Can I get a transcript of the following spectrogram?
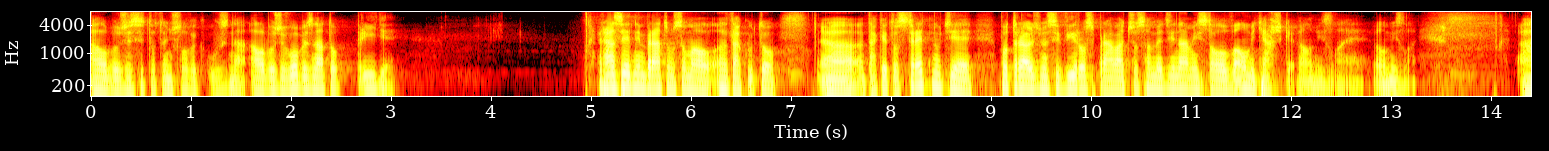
Alebo že si to ten človek uzná. Alebo že vôbec na to príde. Raz s jedným bratom som mal eh, takúto, uh, takéto stretnutie. Potrebovali sme si vyrozprávať, čo sa medzi nami stalo veľmi ťažké, veľmi zlé. Veľmi zlé. A,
